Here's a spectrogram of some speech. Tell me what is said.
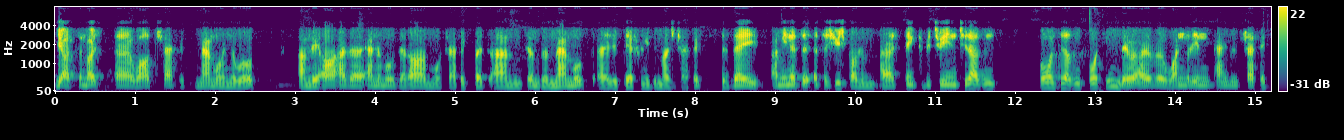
Yeah, it's the most uh, wild trafficked mammal in the world. Um, there are other animals that are more trafficked, but um, in terms of mammals, uh, it is definitely the most trafficked. They, I mean, it's a, it's a huge problem. I think between 2004 and 2014, there were over 1 million penguins trafficked.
